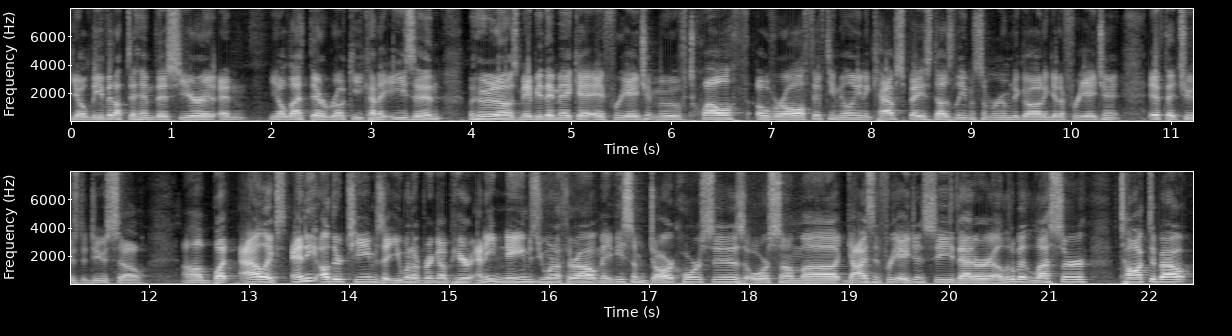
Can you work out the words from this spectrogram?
know leave it up to him this year and you know let their rookie kind of ease in. But who knows? Maybe they make a, a free agent move, 12th overall, 50 million in cap space does leave him some room to go out and get a free agent if they choose to do so. Um, but Alex, any other teams that you want to bring up here? Any names you want to throw out? Maybe some dark horses or some uh, guys in free agency that are a little bit lesser talked about.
